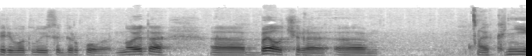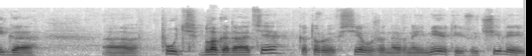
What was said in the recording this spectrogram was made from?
перевод Луиса Беркова. Но это э, Белчера э, книга э, «Путь благодати», которую все уже, наверное, имеют и изучили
